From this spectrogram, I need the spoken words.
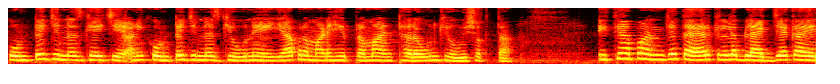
कोणते जिन्नस घ्यायचे आणि कोणते जिन्नस घेऊ नये याप्रमाणे हे प्रमाण ठरवून घेऊ शकता. इथे आपण जे तयार केलेलं ब्लॅक जॅक आहे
